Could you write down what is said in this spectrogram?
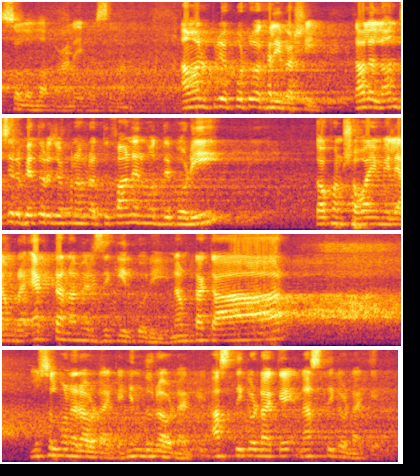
সাল্লাল্লাহু আলাইহি ওয়াসাল্লাম। আমার প্রিয় পটুয়াখালীবাসী তাহলে লঞ্চের ভেতরে যখন আমরা তুফানের মধ্যে পড়ি, তখন সবাই মিলে আমরা একটা নামের জিকির করি। নামটা কার? মুসলমানেরাও ডাকে, হিন্দুরাও ডাকে, আস্তিকও ডাকে, নাস্তিকও ডাকে।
